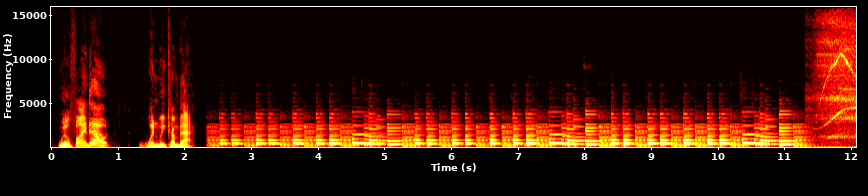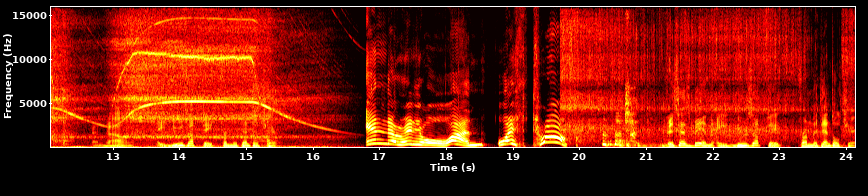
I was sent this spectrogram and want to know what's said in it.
We'll find out when we come back. And now, a news update from the dental chair. Individual one was drunk. This has been a news update from the dental chair.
